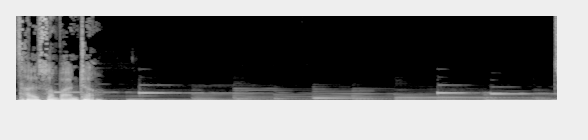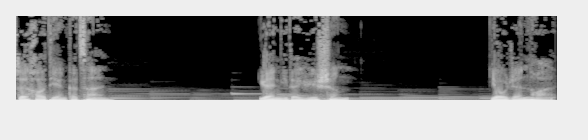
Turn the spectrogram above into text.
才算完整。最后点个赞，愿你的余生有人暖，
